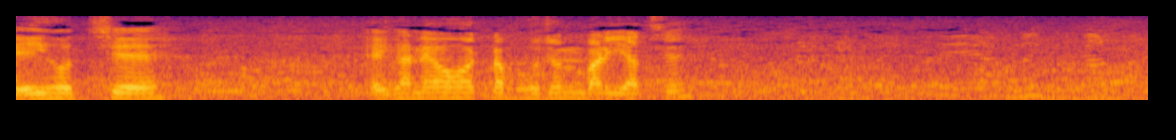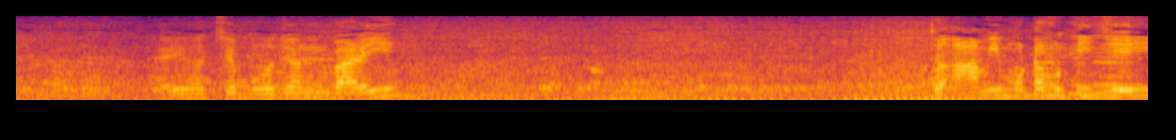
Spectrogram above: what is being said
এই হচ্ছে, এখানেও একটা ভোজন বাড়ি আছে। এই হচ্ছে ভোজন বাড়ি। তো আমি মোটামুটি যেই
